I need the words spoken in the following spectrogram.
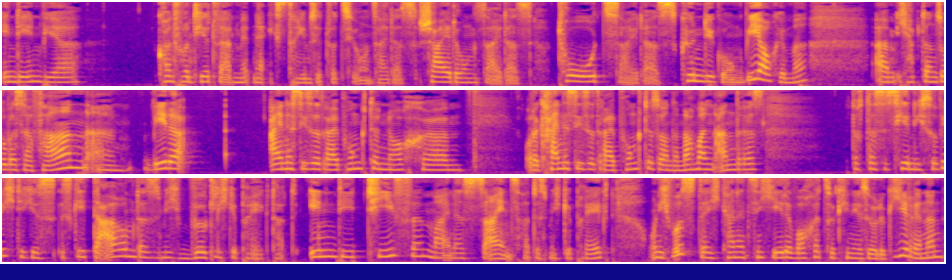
in denen wir konfrontiert werden mit einer Extremsituation, sei das Scheidung, sei das Tod, sei das Kündigung, wie auch immer. Ähm, ich habe dann sowas erfahren, äh, weder eines dieser drei Punkte noch ähm, oder keines dieser drei Punkte, sondern nochmal ein anderes. Doch dass es hier nicht so wichtig ist. Es geht darum, dass es mich wirklich geprägt hat. In die Tiefe meines Seins hat es mich geprägt. Und ich wusste, ich kann jetzt nicht jede Woche zur Kinesiologie rennen,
